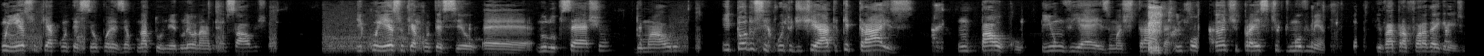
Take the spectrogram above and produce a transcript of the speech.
Conheço o que aconteceu, por exemplo, na turnê do Leonardo Gonçalves. E conheço o que aconteceu é, no Loop Session, do Mauro. E todo o circuito de teatro que traz um palco e um viés, uma estrada importante para esse tipo de movimento, que vai para fora da igreja.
